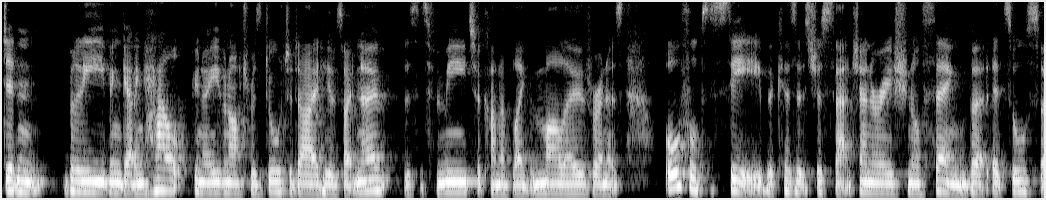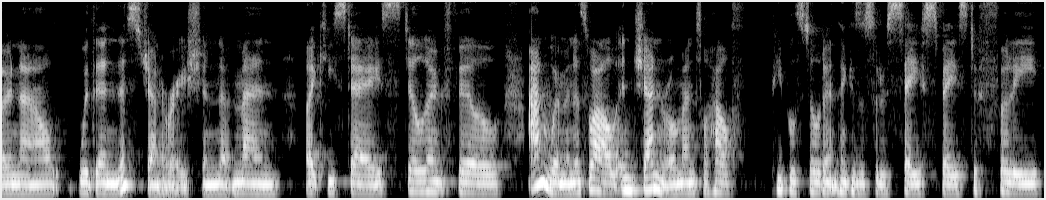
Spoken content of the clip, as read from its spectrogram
didn't believe in getting help. You know, even after his daughter died, he was like, no, this is for me to kind of like mull over. And it's awful to see because it's just that generational thing. But it's also now within this generation that men, like you say, still don't feel, and women as well, in general, mental health, people still don't think is a sort of safe space to fully,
